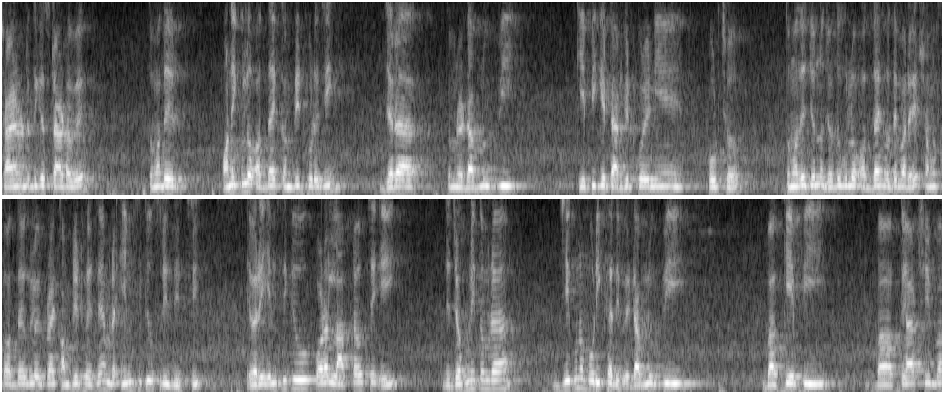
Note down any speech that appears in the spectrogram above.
সাড়ে নটার দিকে স্টার্ট হবে। তোমাদের অনেকগুলো অধ্যায় কমপ্লিট করেছি। যারা তোমরা ডাব্লিউপি কেপিকে টার্গেট করে নিয়ে পড়ছো তোমাদের জন্য যতগুলো অধ্যায় হতে পারে, সমস্ত অধ্যায়গুলো প্রায় কমপ্লিট হয়েছে, আমরা এমসিকিউ সিরিজ দিচ্ছি। এবারে এমসিকিউ পড়ার লাভটা হচ্ছে এই, যে যখনই তোমরা যে কোনো পরীক্ষা দিবে ডাব্লিউপি বা কেপি বা ক্লার্কশিপ বা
